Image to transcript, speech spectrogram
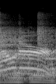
Counter.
